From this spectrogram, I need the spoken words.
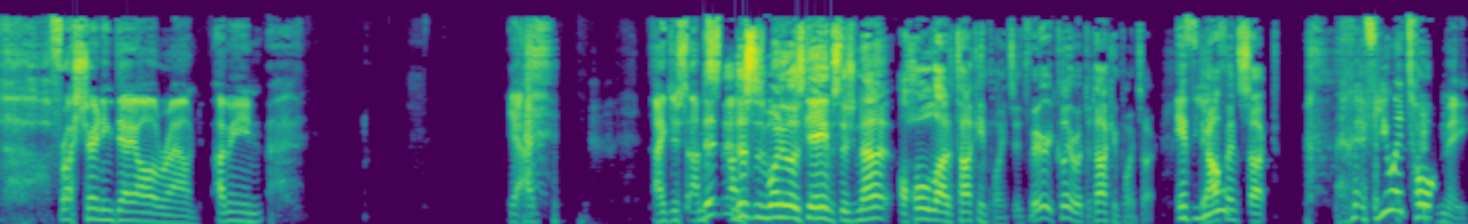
Frustrating day all around. I mean, yeah, I, I just I'm This, this is one of those games. There's not a whole lot of talking points. It's very clear what the talking points are. if The you offense sucked. if you had told me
